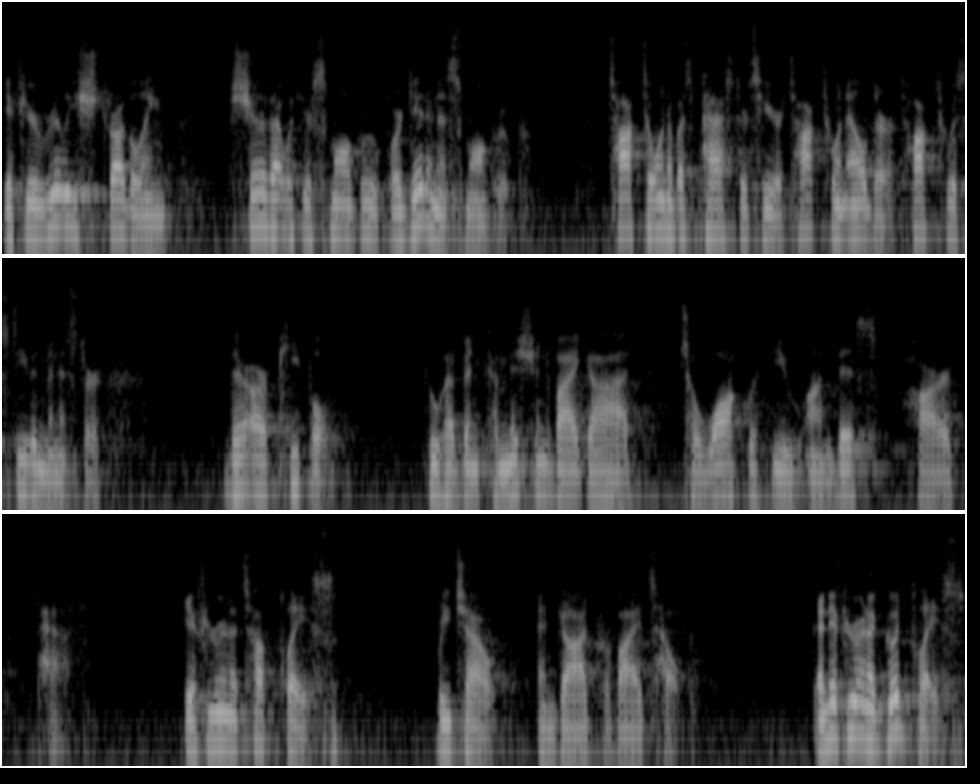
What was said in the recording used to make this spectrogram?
If you're really struggling, share that with your small group or get in a small group. Talk to one of us pastors here, talk to an elder, talk to a Stephen minister. There are people who have been commissioned by God to walk with you on this hard path. If you're in a tough place, reach out and God provides help. And if you're in a good place,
